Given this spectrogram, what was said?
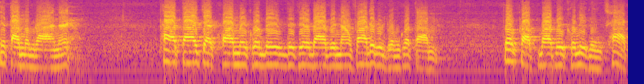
นี่ตามตำรานะ ถ้าตายจากความเป็นคนเป็นเทวดาเป็นนางฟ้าได้เป็นพรหมก็ตาม ต้องกลับมาเป็นคนอีกหนึ่งชาติ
